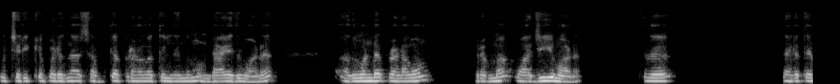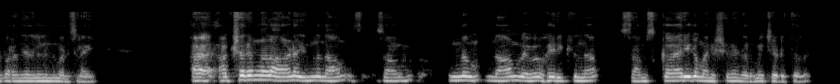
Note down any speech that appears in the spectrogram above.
ഉച്ചരിക്കപ്പെടുന്ന ശബ്ദ പ്രണവത്തിൽ നിന്നും ഉണ്ടായതുമാണ്. അതുകൊണ്ട് പ്രണവം ബ്രഹ്മവാചിയുമാണ്. അത് നേരത്തെ പറഞ്ഞതിൽ നിന്ന് മനസ്സിലായി. അക്ഷരങ്ങളാണ് ഇന്ന് നാം ഇന്നും നാം വ്യവഹരിക്കുന്ന സാംസ്കാരിക മനുഷ്യനെ നിർമ്മിച്ചെടുത്തത്.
